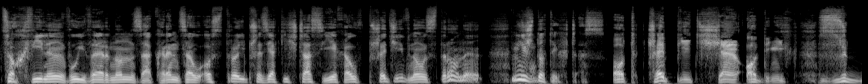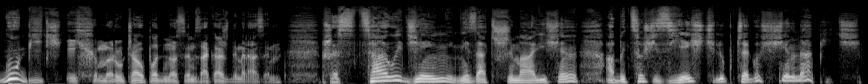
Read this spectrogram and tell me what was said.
Co chwilę wuj Vernon zakręcał ostro i przez jakiś czas jechał w przeciwną stronę niż dotychczas. Odczepić się od nich, zgubić ich, mruczał pod nosem za każdym razem. Przez cały dzień nie zatrzymali się, aby coś zjeść lub czegoś się napić.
